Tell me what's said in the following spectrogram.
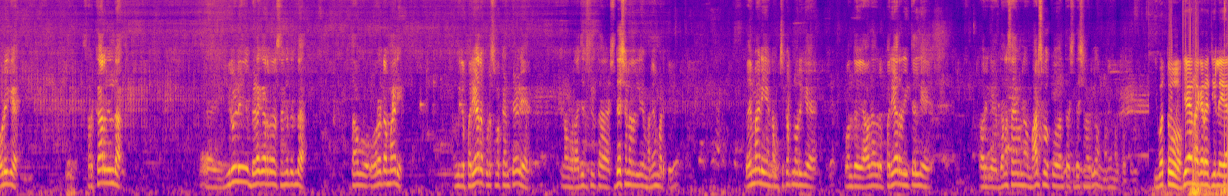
ಅವರಿಗೆ ಸರ್ಕಾರದಿಂದ ಈರುಳ್ಳಿ ಬೆಳೆಗಾರರ ಸಂಘದಿಂದ ತಾವು ಹೋರಾಟ ಮಾಡಿ ನಮಗೆ ಪರಿಹಾರ ಕೊಡಿಸ್ಬೇಕಂತೇಳಿ ನಾವು ರಾಜ್ಯಾಧ್ಯಕ್ಷ ಸಿದ್ದೇಶ್ವರರಲ್ಲಿ ಮನವಿ ಮಾಡ್ತೀವಿ. ದಯಮಾಡಿ ನಮ್ಮ ಚಿಕ್ಕಪ್ಪನವರಿಗೆ ಒಂದು ಯಾವುದಾದ್ರೂ ಪರಿಹಾರ ರೀತಿಯಲ್ಲಿ ಅವರಿಗೆ ಧನ ಸಹಾಯವನ್ನು ಮಾಡಿಸ್ಬೇಕು ಅಂತ ಸಿದ್ದೇಶ್ವರಲ್ಲಿ ಒಂದು ಮನವಿ ಮಾಡ್ಕೊಳ್ತೀವಿ. ಇವತ್ತು ವಿಜಯನಗರ ಜಿಲ್ಲೆಯ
